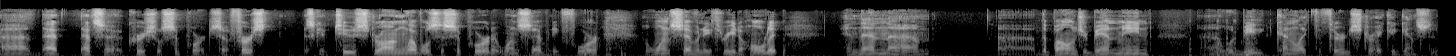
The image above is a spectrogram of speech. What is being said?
uh, that that's a crucial support. So first, it's got two strong levels of support at 174 and 173 to hold it, and then um, uh, the Bollinger Band mean uh, would be kind of like the third strike against it.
